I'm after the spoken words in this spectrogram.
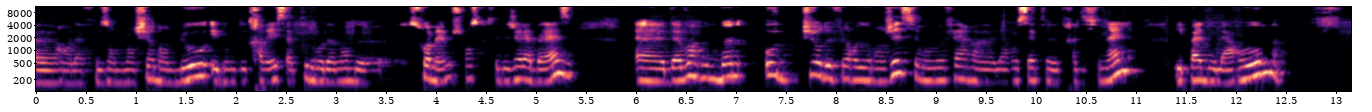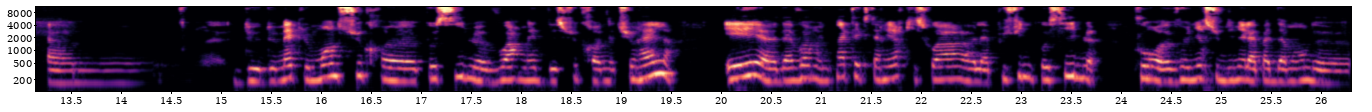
euh, en la faisant blanchir dans de l'eau et donc de travailler sa poudre d'amande soi-même. Je pense que c'est déjà la base. Euh, d'avoir une bonne eau pure de fleurs d'oranger si on veut faire la recette traditionnelle et pas de l'arôme. Euh, de, de, mettre le moins de sucre possible, voire mettre des sucres naturels et d'avoir une pâte extérieure qui soit la plus fine possible pour euh, venir sublimer la pâte d'amande, euh,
